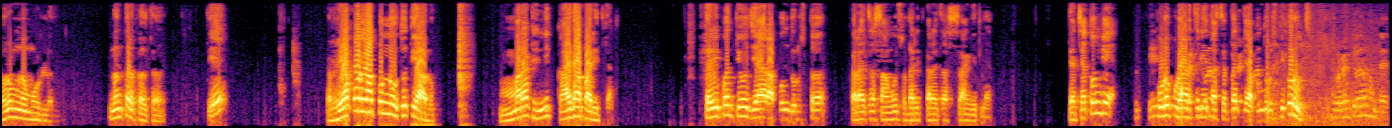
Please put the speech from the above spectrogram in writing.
रुमणं मोडलं? नंतर कळतं. ते रेकॉर्डला पण नव्हतं ते आलो. मराठ्यांनी कायदा पारित केला. तरी पण तो जे आर आपण दुरुस्त करायचा सांगून सुधारित करायचा सांगितलं. त्याच्यातून जे पुढं पुढे अडचणी येत असतात तर ते आपण दुरुस्ती करूच. वडंतीवार म्हणतायत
